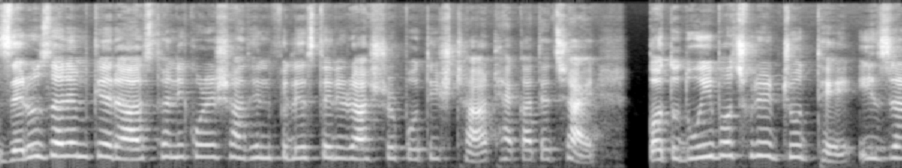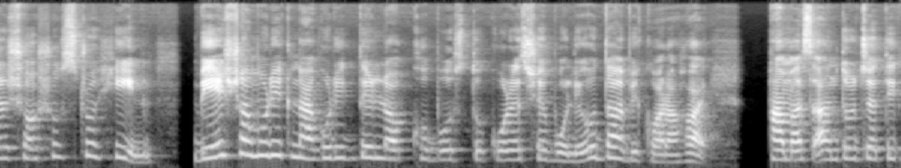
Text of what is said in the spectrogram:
জেরুজালেমকে রাজধানী করে স্বাধীন ফিলিস্তিনি রাষ্ট্র প্রতিষ্ঠা ঠেকাতে চায়। গত দুই বছরের যুদ্ধে ইসরায়েল সশস্ত্রহীন বেসামরিক নাগরিকদের লক্ষ্যবস্তু করেছে বলেও দাবি করা হয়। হামাস আন্তর্জাতিক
